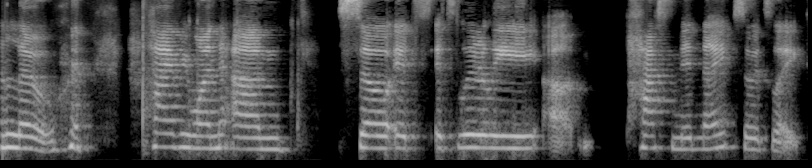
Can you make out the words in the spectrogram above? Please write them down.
hello, hi everyone. Um, so it's it's literally um, past midnight, so it's like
